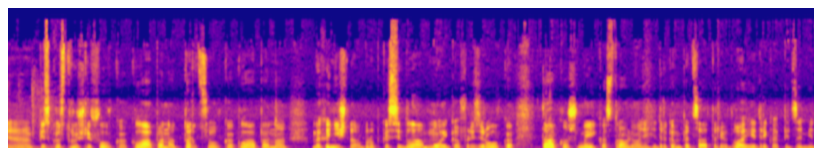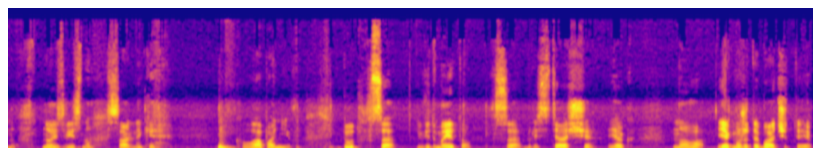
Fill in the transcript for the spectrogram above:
е, піскоструй шліфовка клапана, торцовка клапана, механічна обробка сідла, мойка, фрезеровка, також мийка стравлювання гідрокомпенсаторів, два гідрика під заміну. Ну і звісно, сальники клапанів. Тут все відмито, все блістяще, як нова. Як можете бачити,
